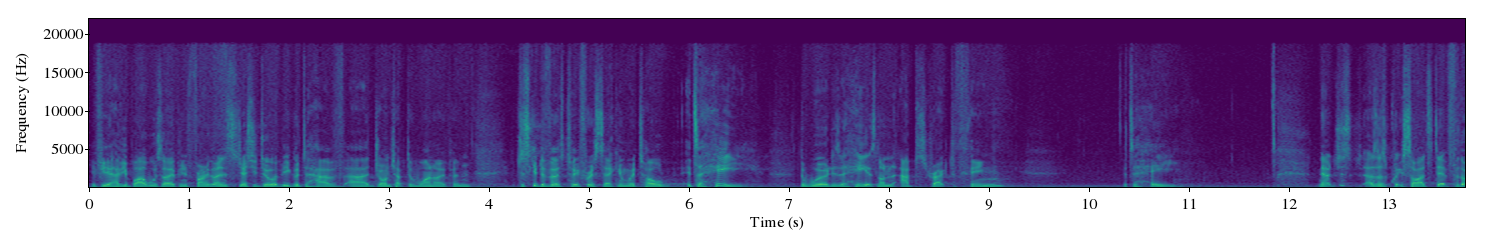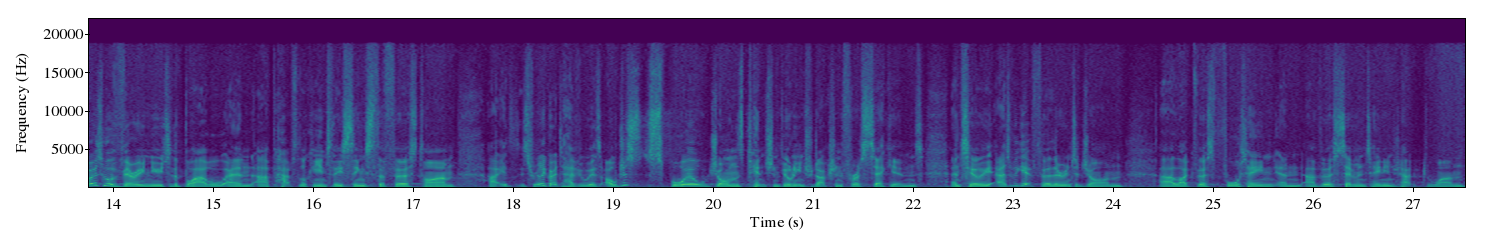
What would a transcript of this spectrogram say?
If you have your Bibles open in front of you, I suggest you do it, be good to have uh, John chapter 1 open. Just skip to verse 2 for a second. We're told it's a he. The word is a he. It's not an abstract thing, it's a he. Now, just as a quick sidestep, for those who are very new to the Bible and perhaps looking into these things for the first time, uh, it's, it's, really great to have you with us. I'll just spoil John's tension building introduction for a second until, you, as we get further into John, uh, like verse 14 and uh, verse 17 in chapter 1,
